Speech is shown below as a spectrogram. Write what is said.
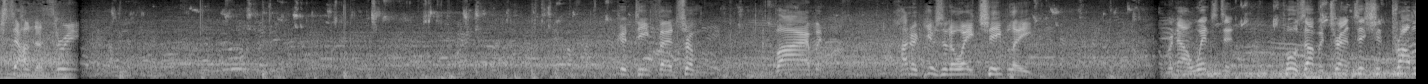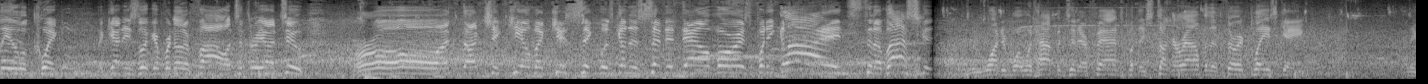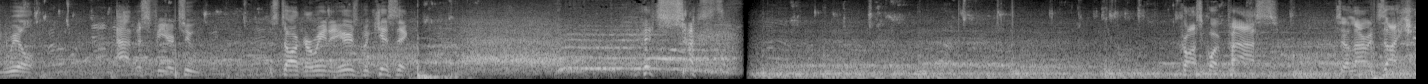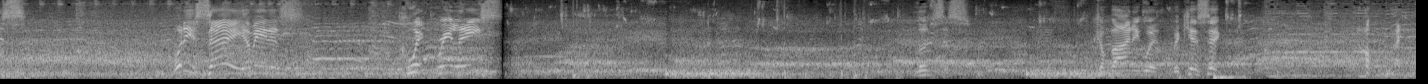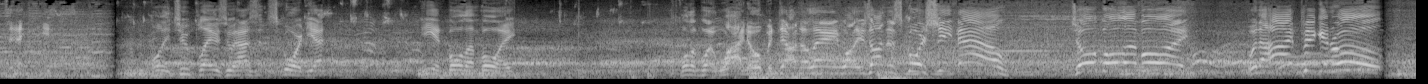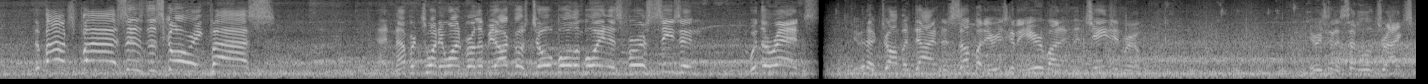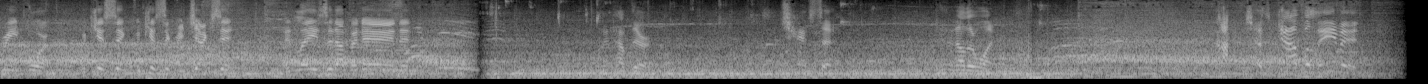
It's down to three. Good defense from Barr, but Hunter gives it away cheaply. But now Winston pulls up in transition, probably a little quick. Again, he's looking for another foul. It's a three on two. Oh, I thought Shaquielle McKissic was going to send it down for us, but he glides to the basket. We wondered what would happen to their fans, but they stuck around for the third place game. I think real atmosphere to the Stark Arena. Here's McKissic. It's just... Cross-court pass to Larentzakis. What do you say? I mean, it's quick release. Lountzis combining with McKissic. Oh my days. Only two players who hasn't scored yet. He and Bolomboy. Bolomboy wide open down the lane while he's on the score sheet now. Joe Bolomboy with a high pick and roll. The bounce pass is the scoring pass. At number 21 for Olympiacos, Joe Bolomboy in his first season with the Reds. You're gonna drop a dime to somebody or he's gonna hear about it in the changing room. Here he's gonna set a little drag screen for McKissic. McKissic rejects it and lays it up and in and have their chance to get another one. I just can't believe it.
